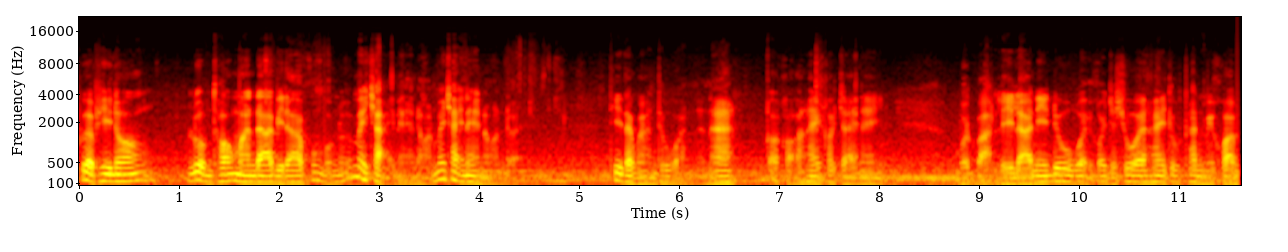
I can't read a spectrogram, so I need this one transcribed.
เพื่อพี่น้อง ร่วมท้องมารดาบิดาผมผมไม่ใช่แน่นอน ไม่ใช่แน่นอนด้วย ที่ทำงานทุกวันนะ ก็ขอให้เข้าใจในบทบาทลีลานี้ด้วยก็จะช่วยให้ทุกท่านมีความ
